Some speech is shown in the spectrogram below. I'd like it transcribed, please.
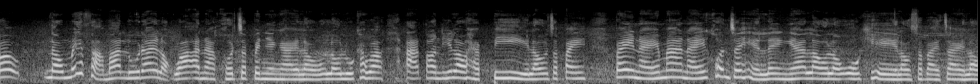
ก็เราไม่สามารถรู้ได้หรอกว่าอนาคตจะเป็นยังไงเราเรารู้แค่ว่าอะตอนนี้เราแฮปปี้เราจะไปไปไหนมาไหนคนจะเห็นอะไรอย่างเงี้ยเราเราโอเค เราสบายใจเรา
